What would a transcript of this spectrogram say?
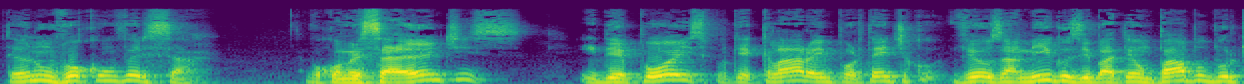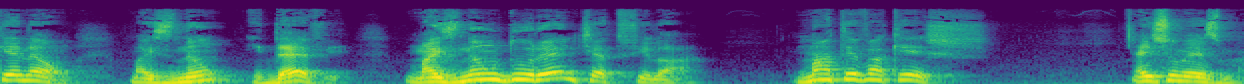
então eu não vou conversar. Vou conversar antes e depois, porque claro, é importante ver os amigos e bater um papo, por que não? Mas não, e deve, mas não durante a tefilá. Matevakesh. É isso mesmo.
